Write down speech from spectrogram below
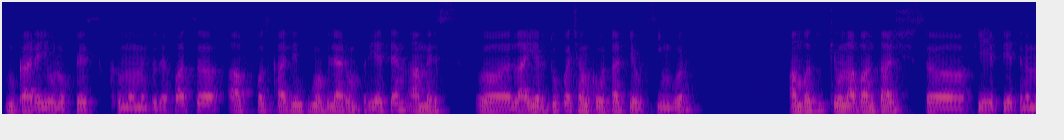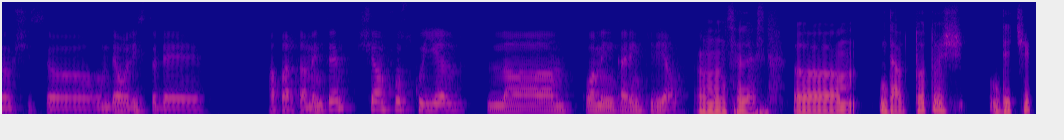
în care eu locuiesc în momentul de față a fost ca agent imobiliar un prieten, am mers uh, la el după ce am căutat eu singur, am văzut că e un avantaj să fie prietenul meu și să îmi dea o listă de apartamente și am fost cu el la oamenii care închiriau. Am înțeles. Uh, dar totuși, de ce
